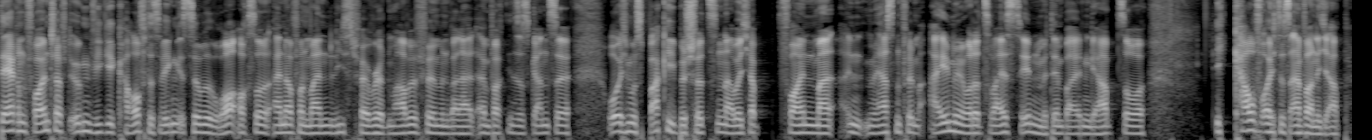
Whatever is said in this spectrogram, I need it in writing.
deren Freundschaft irgendwie gekauft. Deswegen ist Civil War auch so einer von meinen least favorite Marvel-Filmen, weil halt einfach dieses ganze, oh, ich muss Bucky beschützen. Aber ich habe vorhin mal im ersten Film eine oder zwei Szenen mit den beiden gehabt. So, ich kaufe euch das einfach nicht ab.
